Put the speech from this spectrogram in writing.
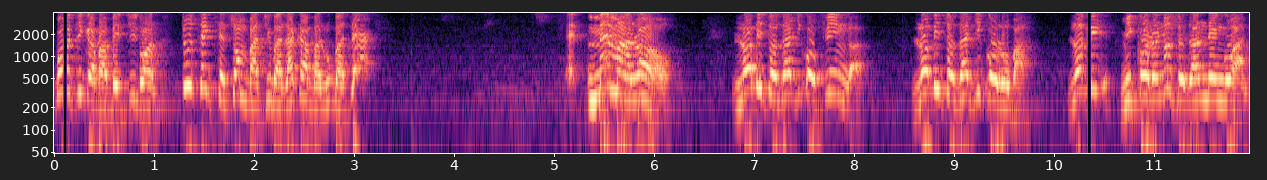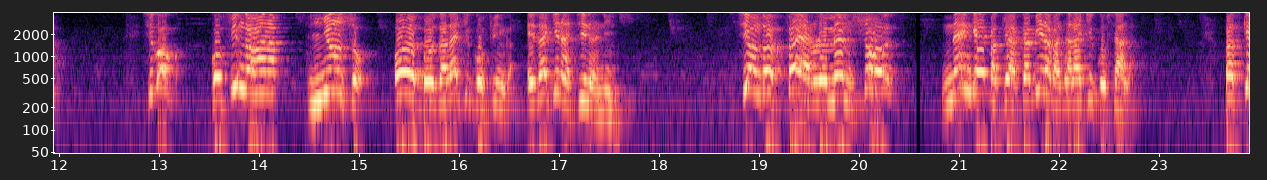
botika ba betises wana tout ce qui se sont battus bazalaka baluba te eh, même alors lobi tozalaki kofinga lobi tozalaki koloba lobi mikolo nyonso eza ndenge wana siko kofinga wana nyonso oyo bozalaki kofinga ezalaki na ntina nini si on doit faire le même chose ndenge bato ya kabila bazalaki kosala parce que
